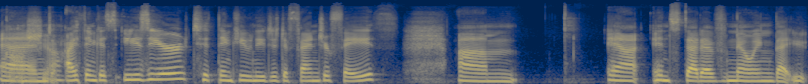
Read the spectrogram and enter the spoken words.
and gosh, yeah. I think it's easier to think you need to defend your faith um, and instead of knowing that you,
